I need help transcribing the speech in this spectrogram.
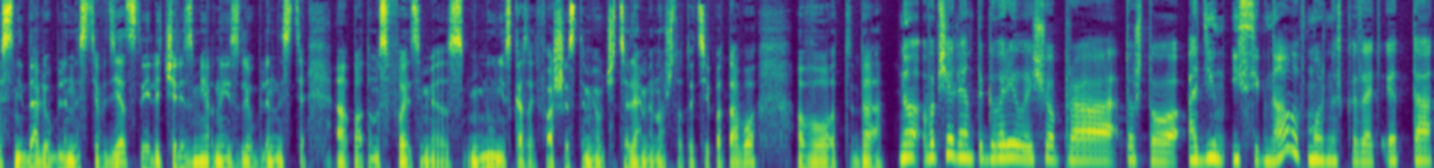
с недолюбленности в детстве или чрезмерной излюбленности, а потом с этими, ну, не сказать фашистами, учителями, но что-то типа того. Вот, да. Но вообще, Лен, ты говорила еще про то, что один из сигналов, можно сказать, это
